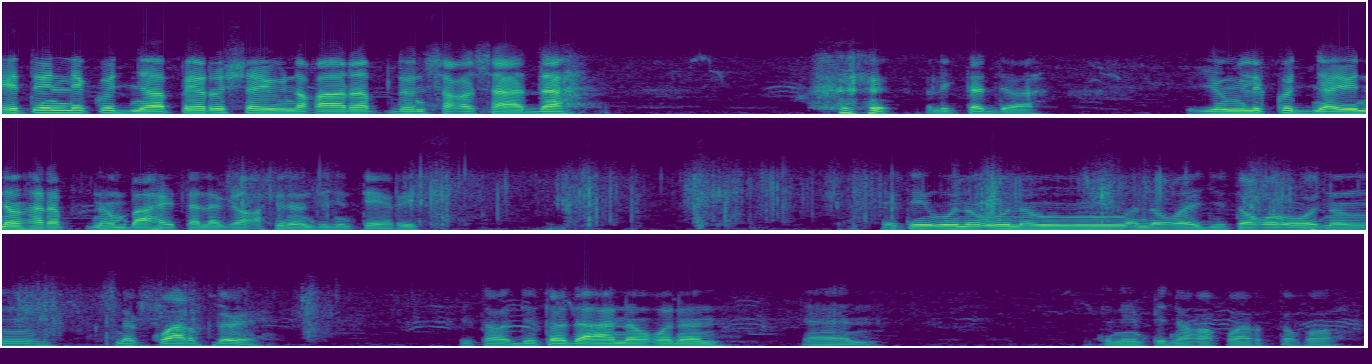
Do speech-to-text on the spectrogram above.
Ito yung likod niya, pero siya yung nakaharap doon sa kalsada. Baliktad, di ba? Yung likod niya, yun ang harap ng bahay talaga kasi nandun yung terrace. Ito yung unang-unang, ano ko eh, dito ako unang nagkwarto eh. Dito, dito daanan ko nun. Yan. Ito na yung pinakakwarto ko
